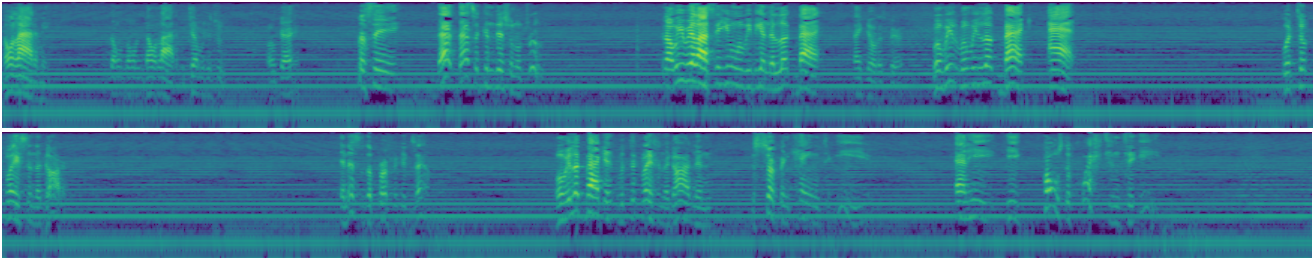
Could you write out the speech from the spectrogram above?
Don't lie to me. Don't don't don't lie to me. Tell me the truth. Okay? But see, that that's a conditional truth. You know, we realize that even when we begin to look back, thank you, Holy Spirit. When we when we look back at what took place in the garden. And this is the perfect example. When we look back at what took place in the garden and the serpent came to Eve and he he posed a question to Eve.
